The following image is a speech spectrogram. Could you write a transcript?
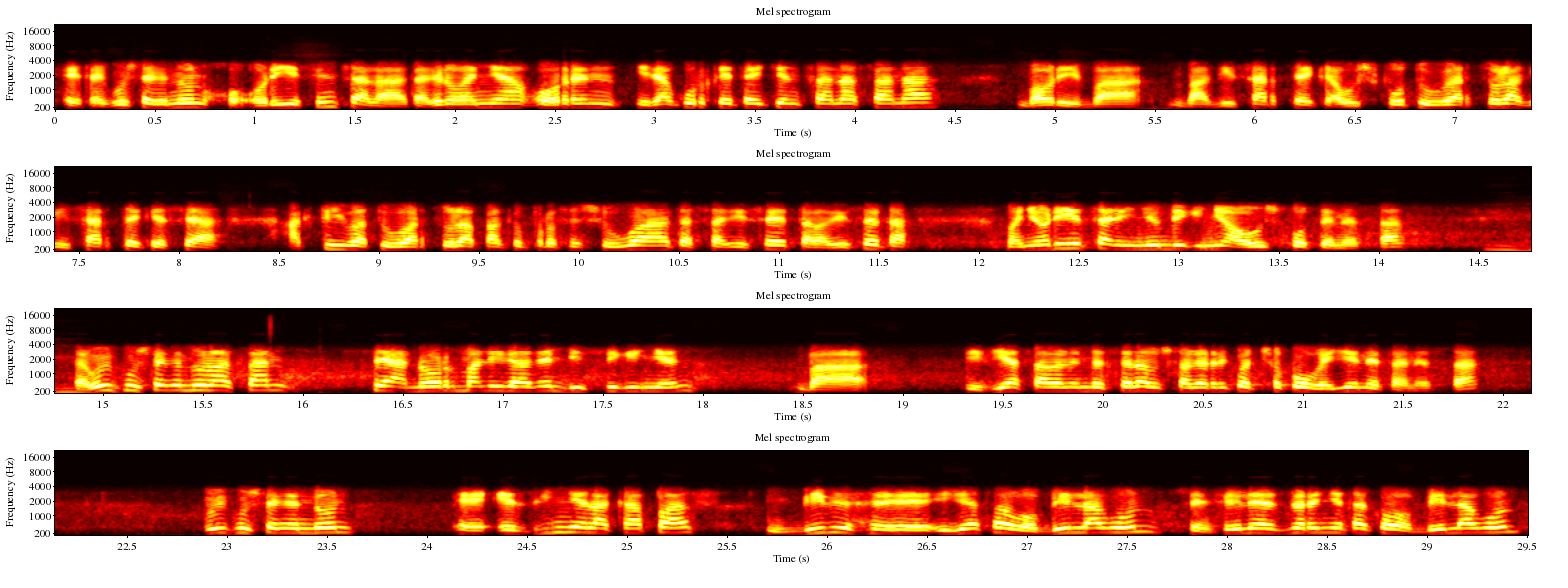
Eta ikuste genuen, jo, hori izintzala, eta gero gaina horren irakurketa ikentzana zana, ba hori, ba, ba gizartek auspotu gartzola, gizartek ezea aktibatu gartzola pake prozesu bat, eta gizeta, ba gizeta, baina hori ez zari inundik ino auspoten ez da. Mhm. Eta gu ikusten gendun azan, zea normalidaden biziginen, ba, idia zabalen bezala Euskal Herriko txoko gehienetan ez da. Gu ikusten gendun, e, ez ginela kapaz, bi, e, idia bi lagun, sensibile ezberdinetako bi lagun,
